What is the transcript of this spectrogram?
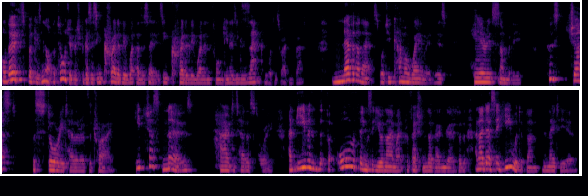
although his book is not at all gibberish because it's incredibly well, as I said, it's incredibly well informed. He knows exactly what he's writing about. Nevertheless, what you come away with is here is somebody who's just the storyteller of the tribe. He just knows how to tell a story. And even that for all the things that you and I might professionally look at and go, and I dare say he would have done in later years.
